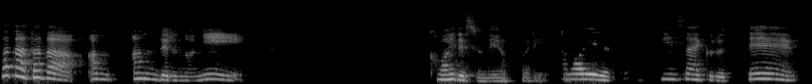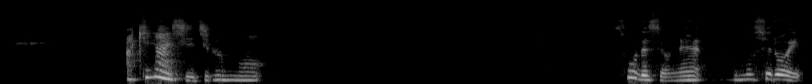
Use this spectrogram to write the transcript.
ただただ編編んでるのに、可愛いですよね、やっぱり。可愛いです。スピンサイクルって飽きないし、自分も。そうですよね。面白い。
